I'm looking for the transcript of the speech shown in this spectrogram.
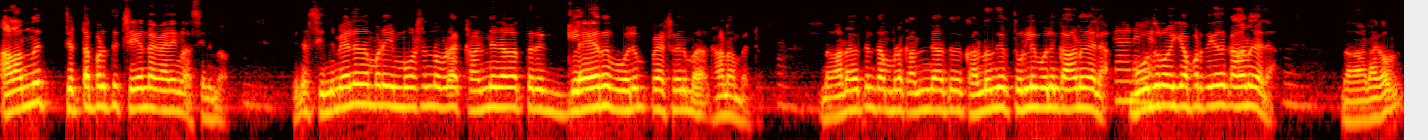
അളന്ന് ചിട്ടപ്പെടുത്തി ചെയ്യേണ്ട കാര്യങ്ങളാണ് സിനിമ. പിന്നെ സിനിമയിൽ നമ്മുടെ ഇമോഷൻ നമ്മുടെ കണ്ണിനകത്തൊരു ഗ്ലെയർ പോലും പ്രേക്ഷകന് കാണാൻ പറ്റും. നാടകത്തിൽ നമ്മുടെ കണ്ണിനകത്ത് കണ്ണുനീർ തുള്ളി പോലും കാണുകയില്ല. മൂന്ന് രൂപയ്ക്ക് അപ്പുറത്തേക്ക് കാണുകയില്ല. നാടകം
